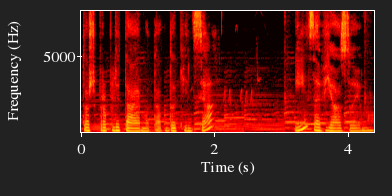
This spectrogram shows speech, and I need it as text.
Тож проплітаємо так до кінця і зав'язуємо.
